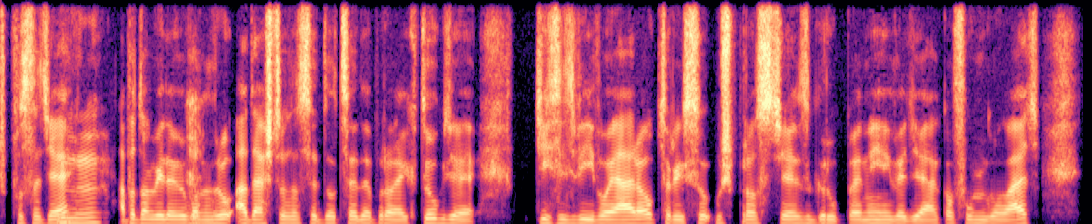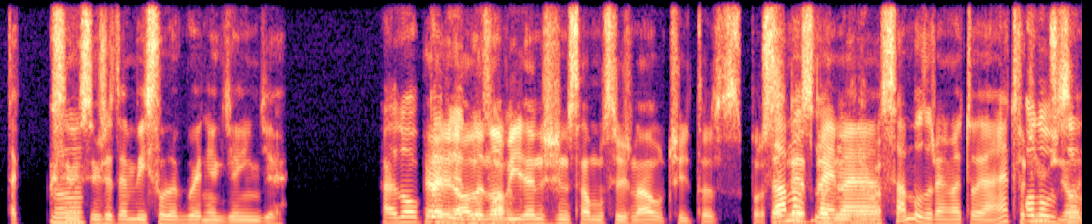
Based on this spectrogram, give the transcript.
v podstate. Mhm. A potom vydajú von hru a dáš to zase do CD projektu, kde tisíc vývojárov, ktorí sú už proste zgrupení, vedia ako fungovať, tak si No. myslím, že ten výsledok bude niekde inde. No, pevne ale dúfam. nový engine sa musíš naučiť. To proste Samozrejme, samozrejme, to ja Ono netvrdím, zo-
